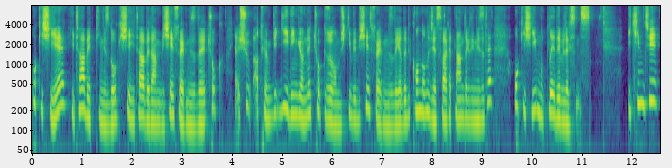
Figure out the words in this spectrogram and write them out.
o kişiye hitap ettiğinizde, o kişiye hitap eden bir şey söylediğinizde çok ya şu atıyorum giydiğin gömlek çok güzel olmuş gibi bir şey söylediğinizde ya da bir konuda onu cesaretlendirdiğinizde o kişiyi mutlu edebilirsiniz. İkinci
